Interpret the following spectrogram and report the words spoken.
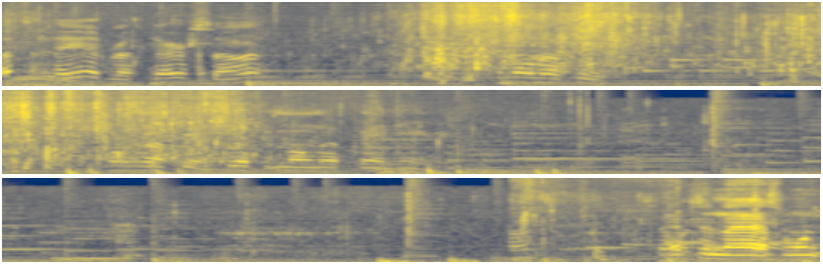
that's a head right there, son. Come on up here. Come on up here. Flip him on up in here. That's a nice one.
